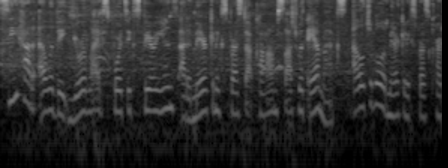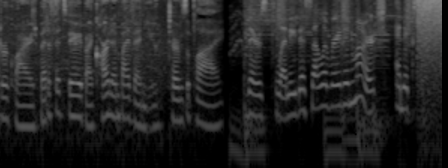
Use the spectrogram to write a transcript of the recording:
See how to elevate your live sports experience at americanexpress.com slash with Amex. Eligible American Express card required. Benefits vary by card and by venue. Terms apply. There's plenty to celebrate in March and... Ex-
